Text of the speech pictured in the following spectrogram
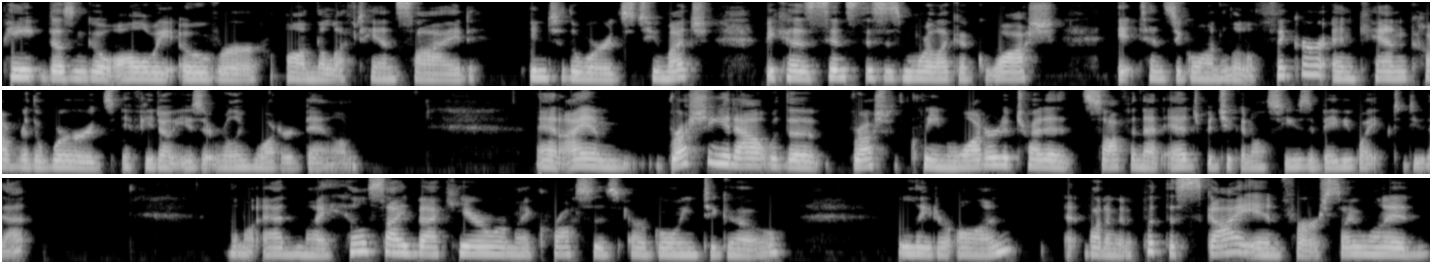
paint doesn't go all the way over on the left-hand side into the words too much because since this is more like a gouache, it tends to go on a little thicker and can cover the words if you don't use it really watered down. And I am brushing it out with a brush with clean water to try to soften that edge, but you can also use a baby wipe to do that. Then I'll add my hillside back here where my crosses are going to go later on. But I'm going to put the sky in first. So I wanted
